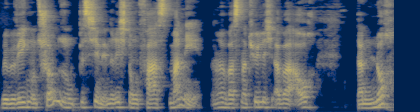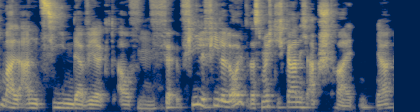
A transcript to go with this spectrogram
wir bewegen uns schon so ein bisschen in Richtung Fast Money, ne, was natürlich aber auch dann nochmal anziehender wirkt auf mhm. viele, viele Leute. Das möchte ich gar nicht abstreiten. Ja,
